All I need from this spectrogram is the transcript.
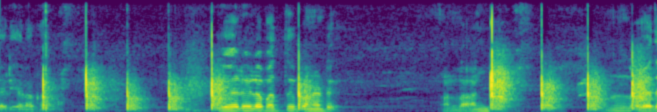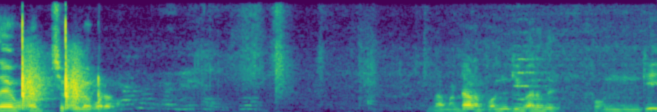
ஏழு ஏலக்காய். ஏழு இல்லை பத்து பன்னெண்டு. நல்லா அஞ்சு. நல்லா விதைய உடச்சி உள்ளே போடணும். நல்லா மண்டாளம் பொங்கி வருது. பொங்கி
